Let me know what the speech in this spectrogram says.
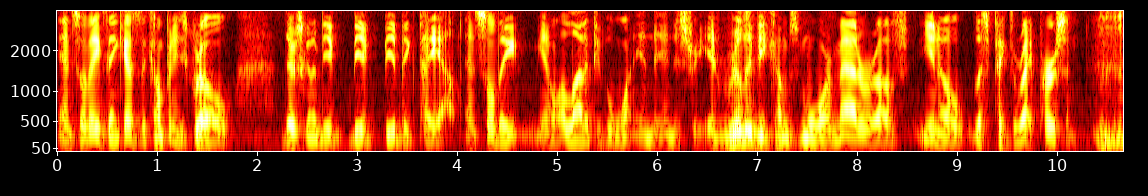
and so they think as the companies grow, there's going to be a, a, be a big payout, and so they you know a lot of people want in the industry. It really becomes more a matter of you know let's pick the right person. Mm-hmm.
